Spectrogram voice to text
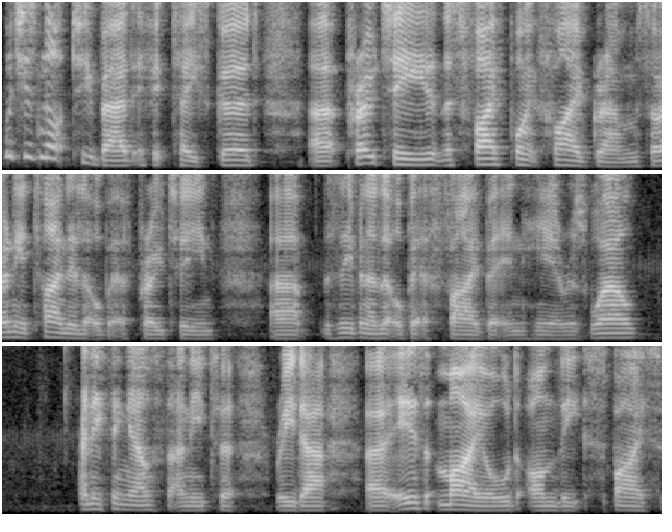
which is not too bad if it tastes good. Uh, protein there's 5.5 grams so only a tiny little bit of protein. Uh, there's even a little bit of fiber in here as well. Anything else that I need to read out uh, is mild on the spice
